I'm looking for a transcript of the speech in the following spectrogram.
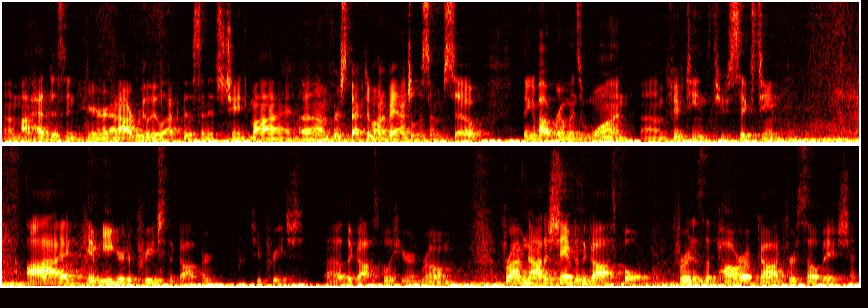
um, I had this in here and I really like this and it's changed my um, perspective on evangelism. So think about Romans 1 um, 15 through 16. I am eager to preach the gospel. To preach uh, the gospel here in Rome. For I'm not ashamed of the gospel, for it is the power of God for salvation.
